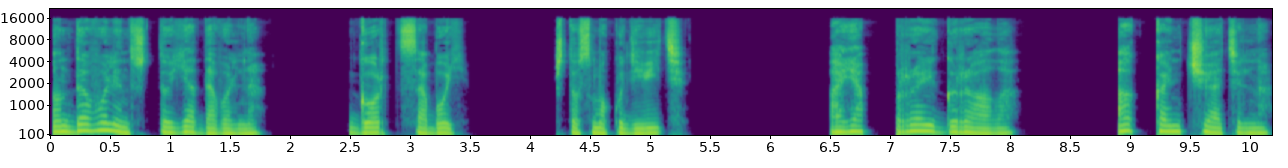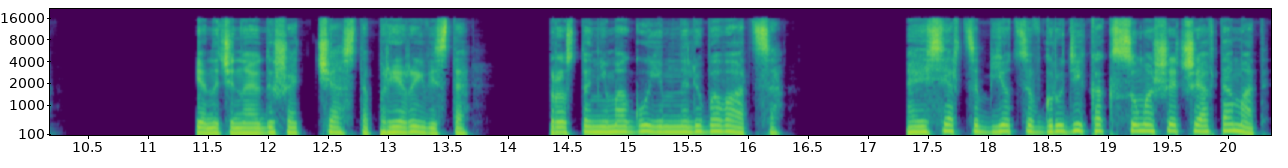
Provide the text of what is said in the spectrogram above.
Он доволен, что я довольна. Горд собой, что смог удивить. А я проиграла. Окончательно. Я начинаю дышать часто, прерывисто. Просто не могу им налюбоваться. А и сердце бьется в груди, как сумасшедший автомат.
